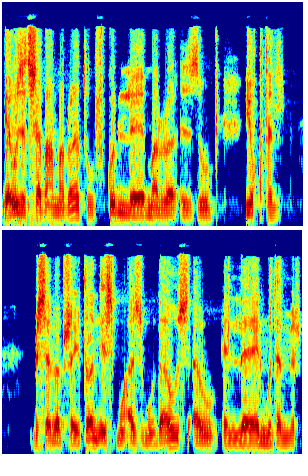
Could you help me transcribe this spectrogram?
جوزت سبع مرات وفي كل مرة الزوج يقتل. بسبب شيطان اسمه أزموداوس أو المدمر.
